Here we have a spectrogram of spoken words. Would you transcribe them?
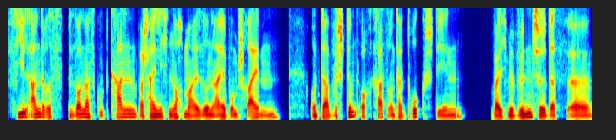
viel anderes besonders gut kann, wahrscheinlich nochmal so ein Album schreiben und da bestimmt auch krass unter Druck stehen, weil ich mir wünsche, dass äh,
